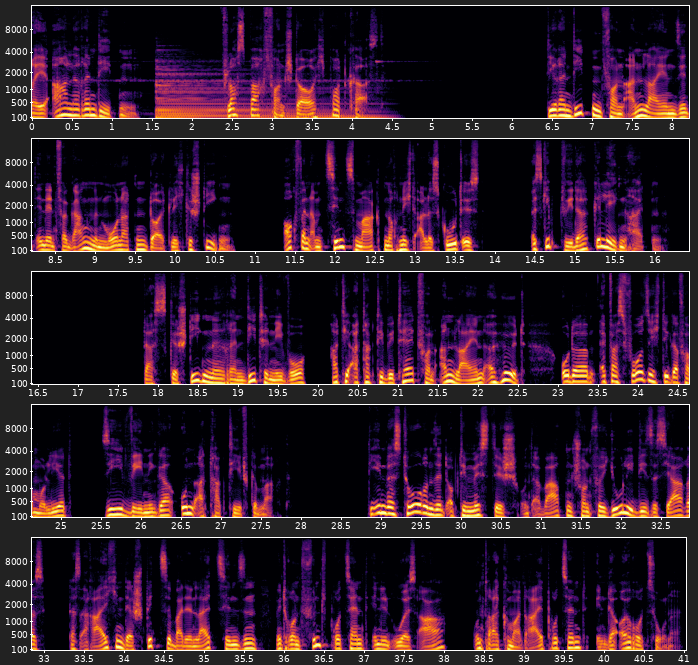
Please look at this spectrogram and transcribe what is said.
Reale Renditen. Flossbach von Storch Podcast. Die Renditen von Anleihen sind in den vergangenen Monaten deutlich gestiegen. Auch wenn am Zinsmarkt noch nicht alles gut ist, es gibt wieder Gelegenheiten. Das gestiegene Renditeniveau hat die Attraktivität von Anleihen erhöht oder etwas vorsichtiger formuliert, sie weniger unattraktiv gemacht. Die Investoren sind optimistisch und erwarten schon für Juli dieses Jahres das Erreichen der Spitze bei den Leitzinsen mit rund 5 Prozent in den USA und 3,3 Prozent in der Eurozone.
